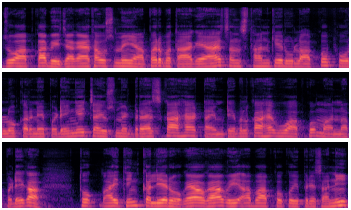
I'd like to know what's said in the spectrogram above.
जो आपका भेजा गया था, उसमें यहाँ पर बताया गया है, संस्थान के रूल आपको फॉलो करने पड़ेंगे, चाहे उसमें एड्रेस का है टाइम टेबल का है, वो आपको मानना पड़ेगा। तो आई थिंक क्लियर हो गया होगा, भाई, अब आपको कोई परेशानी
